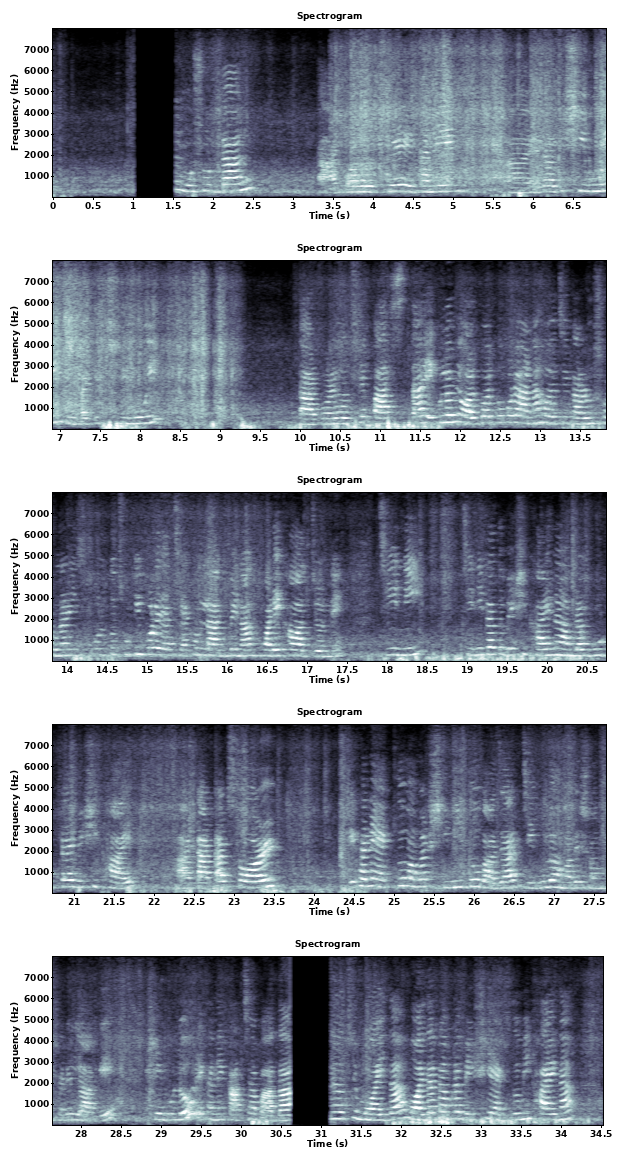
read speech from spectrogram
মুসুর ডাল, তারপর হচ্ছে এখানে এটা হচ্ছে শিমুই দু প্যাকেট শিমুই তারপরে হচ্ছে পাস্তা, এগুলো আমি অল্প অল্প করে আনা হয়েছে, কারণ সোনার স্কুল তো ছুটি পড়ে যাচ্ছে, এখন লাগবে না ঘরে খাওয়ার জন্যে। চিনি, চিনিটা তো বেশি খাই না, আমরা গুড়টাই বেশি খাই। আর টাটার সল্ট, এখানে একদম আমার সীমিত বাজার, যেগুলো আমাদের সংসারে লাগে, সেগুলো। এখানে কাঁচা বাদাম হচ্ছে ময়দা, ময়দাটা আমরা বেশি একদমই খাই না।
